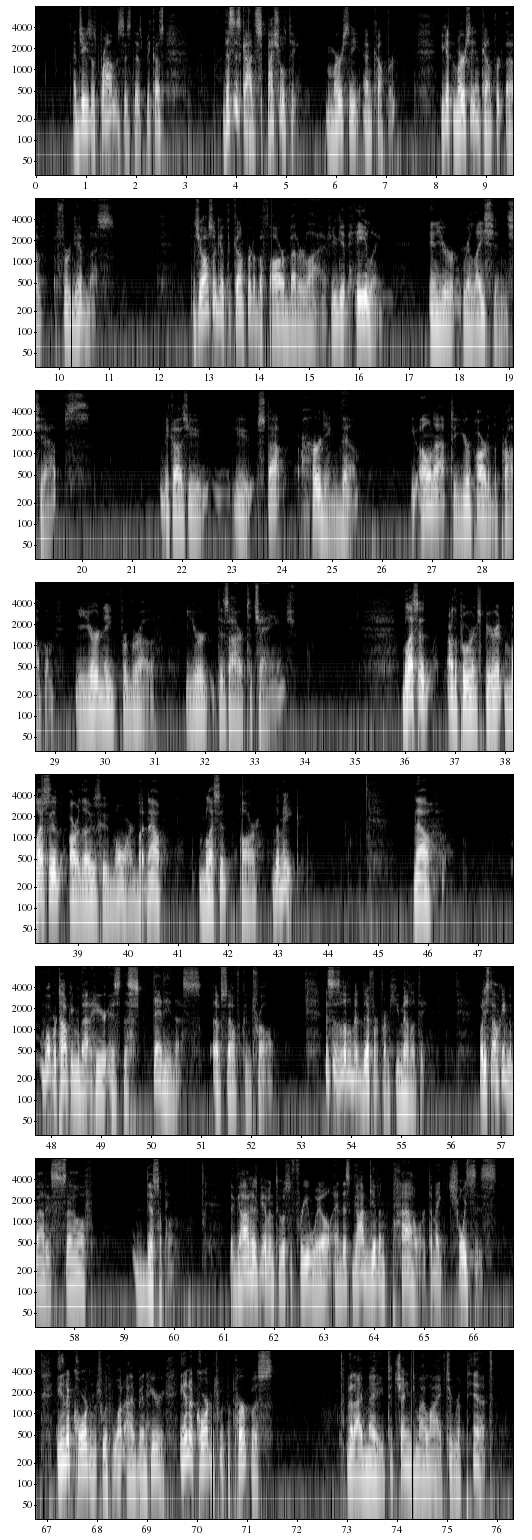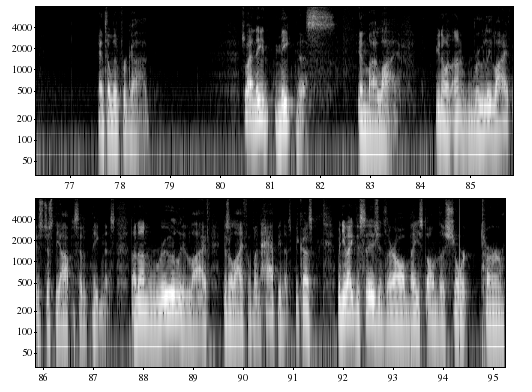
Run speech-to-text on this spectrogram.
And Jesus promises this because this is God's specialty mercy and comfort. You get the mercy and comfort of forgiveness. But you also get the comfort of a far better life. You get healing in your relationships because you you stop hurting them. You own up to your part of the problem, your need for growth, your desire to change. Blessed are the poor in spirit, blessed are those who mourn, but now blessed are the meek. Now, what we're talking about here is the steadiness of self control. This is a little bit different from humility. What he's talking about is self discipline that God has given to us a free will and this God given power to make choices in accordance with what I've been hearing, in accordance with the purpose that I made to change my life, to repent, and to live for God. So I need meekness in my life. You know, an unruly life is just the opposite of meekness. An unruly life is a life of unhappiness because when you make decisions, they're all based on the short term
